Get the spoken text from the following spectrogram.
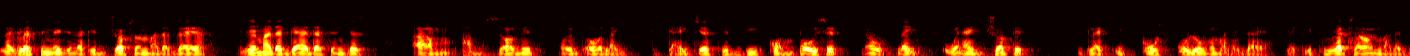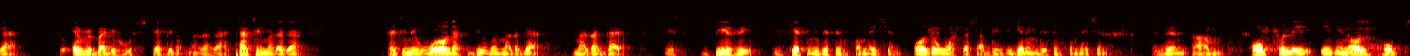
like let's imagine that it drops on Mother Gaia, and then Mother Gaia doesn't just um absorb it or or like digest it, decompose it. No, like when I drop it, like it goes all over Mother Gaia. Like it wraps around Mother Gaia. So everybody who's stepping on Mother Gaia, touching Mother Gaia, touching a wall that's built on Mother Gaia, Mother Gaia is busy getting this information. All the waters are busy getting this information. And then um, hopefully, in, in all hopes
